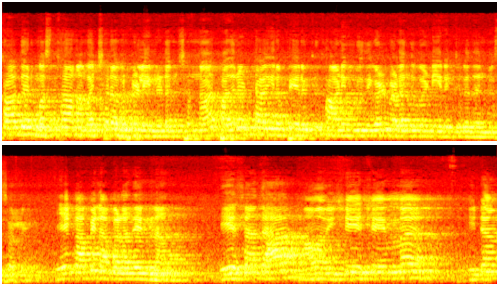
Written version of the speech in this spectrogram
காதர் மஸ்தான் அமைச்சர் அவர்கள் என்னிடம் சொன்னார் பதினெட்டாயிரம் பேருக்கு காணி உறுதிகள் வழங்க வேண்டி இருக்கிறது என்று சொல்லி ඒක අපි ලබලා දෙන්න. ඒ සඳහා මම විශේෂයෙන්ම ඉඩම්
